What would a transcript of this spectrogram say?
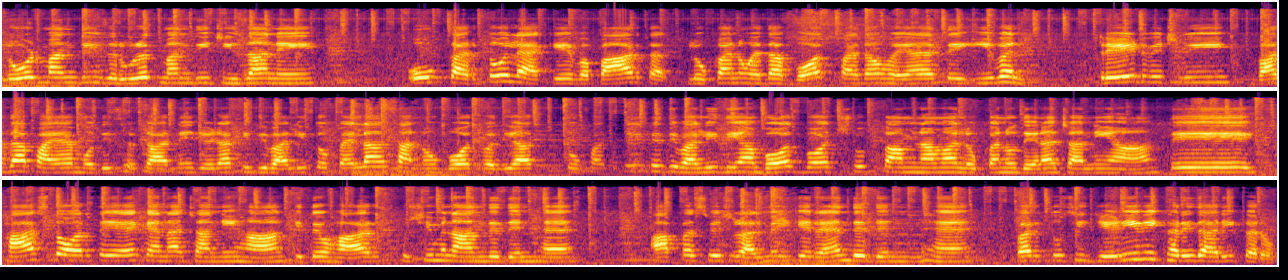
ਲੋੜਮੰਦ ਦੀ, ਜ਼ਰੂਰਤਮੰਦ ਦੀ ਚੀਜ਼ਾਂ ਨੇ, ਉਹ ਘਰ ਤੋਂ ਲੈ ਕੇ ਵਪਾਰ ਤੱਕ ਲੋਕਾਂ ਨੂੰ ਇਹਦਾ ਬਹੁਤ ਫਾਇਦਾ ਹੋਇਆ ਹੈ ਤੇ ਈਵਨ ਟ੍ਰੇਡ ਵਿੱਚ ਵੀ ਵਾਧਾ ਪਾਇਆ ਮੋਦੀ ਸਰਕਾਰ ਨੇ, ਜਿਹੜਾ ਕਿ ਦੀਵਾਲੀ ਤੋਂ ਪਹਿਲਾਂ ਸਾਨੂੰ ਬਹੁਤ ਵਧੀਆ ਤੋਹਫਾ ਦਿੱਤੇ ਤੇ ਦੀਵਾਲੀ ਦੀਆਂ ਬਹੁਤ-ਬਹੁਤ ਸ਼ੁਭ ਕਾਮਨਾਵਾਂ ਲੋਕਾਂ ਨੂੰ ਦੇਣਾ ਚਾਹਨੀ ਹਾਂ ਤੇ ਖਾਸ ਤੌਰ ਤੇ ਇਹ ਕਹਿਣਾ ਚਾਹਨੀ ਹਾਂ ਕਿ ਤਿਉਹਾਰ ਖੁਸ਼ੀ ਮਨਾਉਣ ਦੇ ਦਿਨ ਹੈ, ਆਪਸ ਵਿੱਚ ਰਲ ਮਿਲ ਕੇ ਰਹਿਣ ਦੇ ਦਿਨ ਹੈ, ਪਰ ਤੁਸੀਂ ਜਿਹੜੀ ਵੀ ਖਰੀਦਦਾਰੀ ਕਰੋ,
